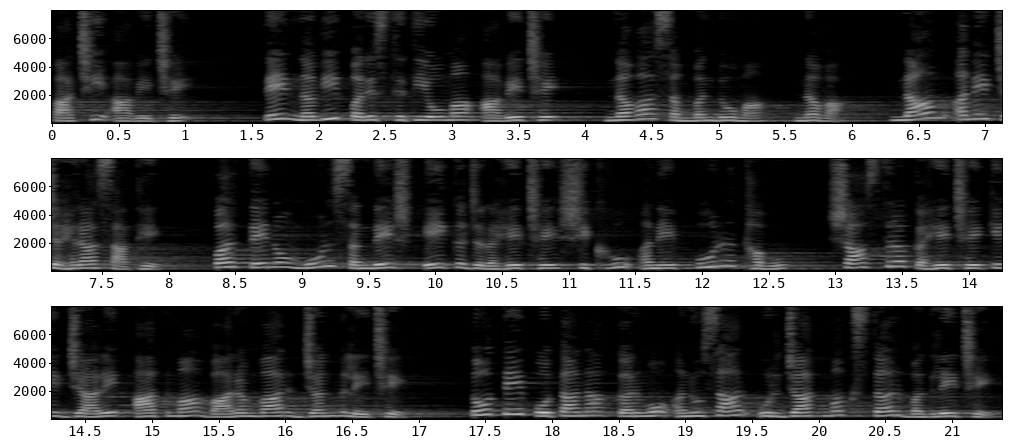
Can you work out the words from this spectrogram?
પાછી આવે છે. તે નવી પરિસ્થિતિઓમાં આવે છે, નવા સંબંધોમાં, નવા નામ અને ચહેરા સાથે, પર તેનો મૂળ સંદેશ એક જ રહે છે શીખવું અને પૂર્ણ થવું. શાસ્ત્ર કહે છે કે જ્યારે આત્મા વારંવાર જન્મ લે છે તો તે પોતાના કર્મો અનુસાર ઉર્જાત્મક સ્તર બદલે છે.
